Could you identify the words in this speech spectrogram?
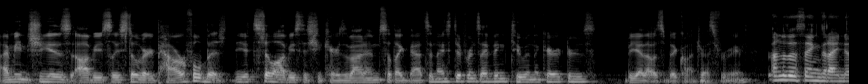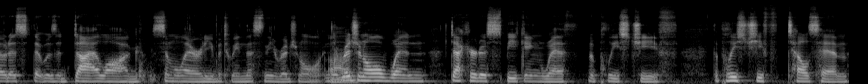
I mean, she is obviously still very powerful, but it's still obvious that she cares about him, so like that's a nice difference, I think, too, in the characters. But yeah, that was a big contrast for me. Another thing that I noticed that was a dialogue similarity between this and the original. In the uh-huh. original, when Deckard is speaking with the police chief, the police chief tells him,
